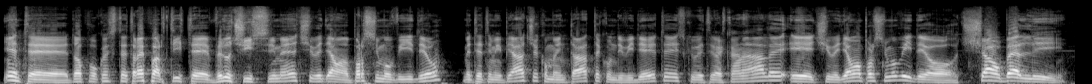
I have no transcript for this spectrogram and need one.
Niente, dopo queste tre partite velocissime, ci vediamo al prossimo video. Mettete mi piace, commentate, condividete, iscrivetevi al canale e ci vediamo al prossimo video. Ciao belli!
